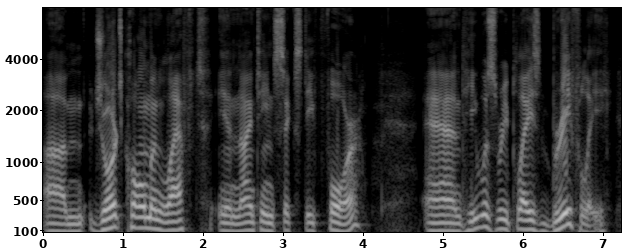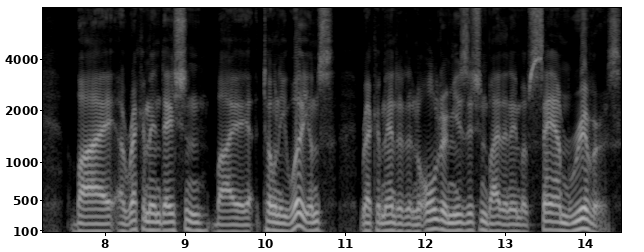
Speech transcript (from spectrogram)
Um, George Coleman left in 1964, and he was replaced briefly by a recommendation by Tony Williams, recommended an older musician by the name of Sam Rivers.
